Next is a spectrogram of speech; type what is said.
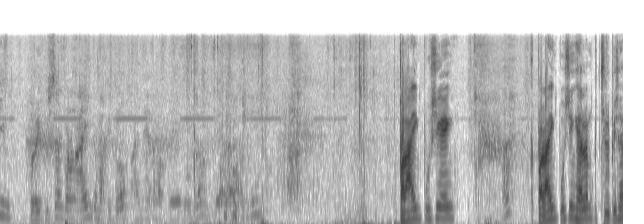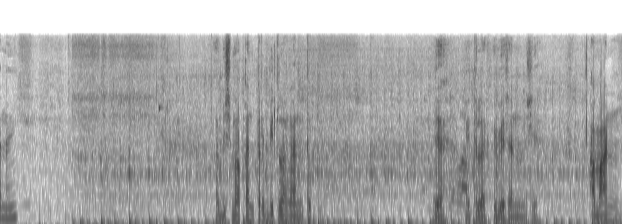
Aing aing Google. Kepala aing pusing aing. Kepala aing pusing helm kecil pisan nih. Habis makan terbitlah ngantuk. Ya, itulah kebiasaan manusia. Aman.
